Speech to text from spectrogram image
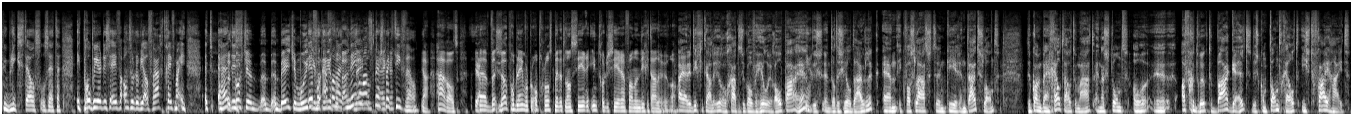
publiek stelsel zetten. Ik probeer dus even antwoord op jouw vraag te geven. Maar in het, he, het dus, kost je een, een, beetje moeite. Je moet in ieder geval Nederlands perspectief kijken. wel. Ja, Harald. Ja, uh, welk probleem wordt er opgelost met het lanceren, introduceren van een digitale euro? Nou ja, de digitale euro gaat natuurlijk over heel Europa. Hè, ja. Dus en dat is heel duidelijk. En ik was laatst een keer in Duitsland. Toen kwam ik bij een geldautomaat en daar stond oh, uh, afgedrukt bargeld, dus contant geld, is vrijheid.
